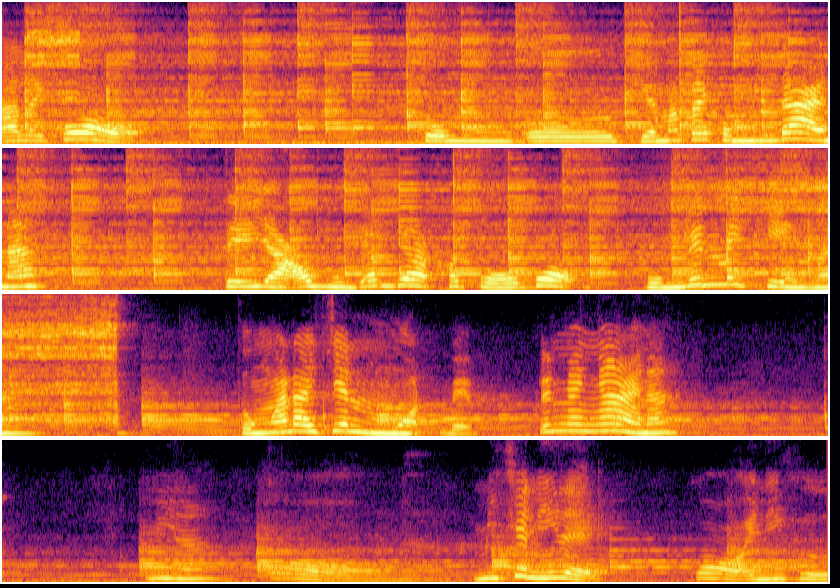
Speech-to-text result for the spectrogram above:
อะไรก็ส่งเออเขียนมาใต้คอมเมนต์ได้นะแต่อย่าเอาหมุดยากๆครับผมเพราะผมเล่นไม่เก่งนะส่งมาได้เช่นหมวดแบบเล่นง่าย ๆนะ นี่นะก็มีแค่นี้แหละก็อันนี้คือ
